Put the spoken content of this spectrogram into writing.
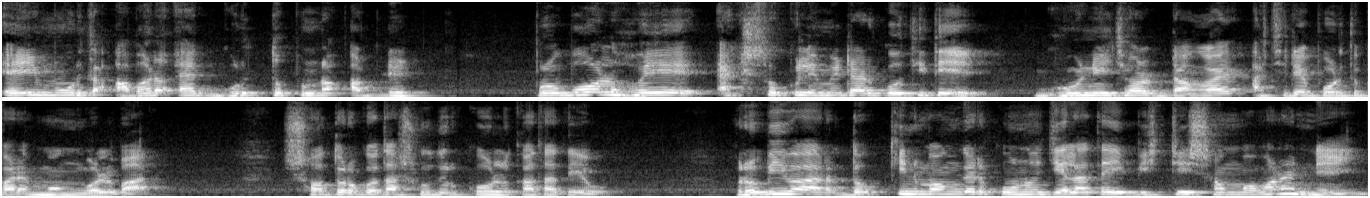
এই মুহূর্তে আবারও এক গুরুত্বপূর্ণ আপডেট প্রবল হয়ে একশো কিলোমিটার গতিতে ঘূর্ণিঝড় ডাঙ্গায় আছড়ে পড়তে পারে মঙ্গলবার। সতর্কতা সুদূর কলকাতাতেও। রবিবার দক্ষিণবঙ্গের কোনো জেলাতেই বৃষ্টির সম্ভাবনা নেই।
